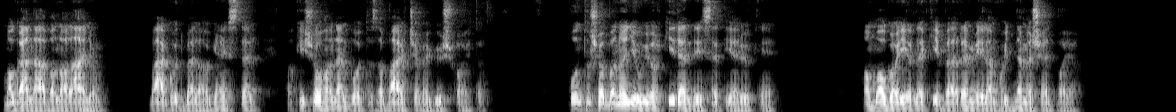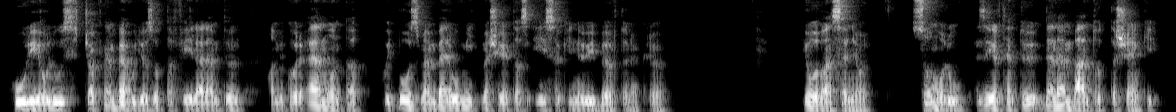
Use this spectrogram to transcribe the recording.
Magánál van a lányom, vágott bele a gangster, aki soha nem volt az a bájcsevegős fajta. Pontosabban a New Yorki rendészeti erőknél. A maga érdekében remélem, hogy nem esett baja. Julio Luz csak nem behugyozott a félelemtől, amikor elmondta, hogy Bozeman Beró mit mesélt az északi női börtönökről. Jól van, szenyor. Szomorú, ez érthető, de nem bántotta senki.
